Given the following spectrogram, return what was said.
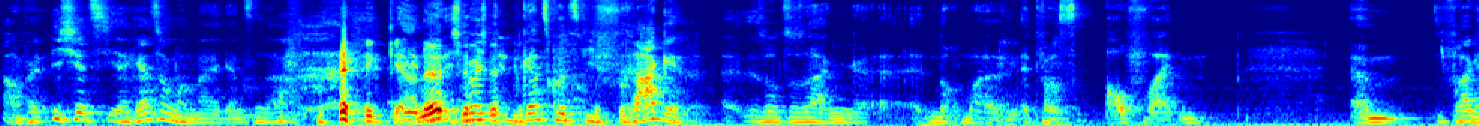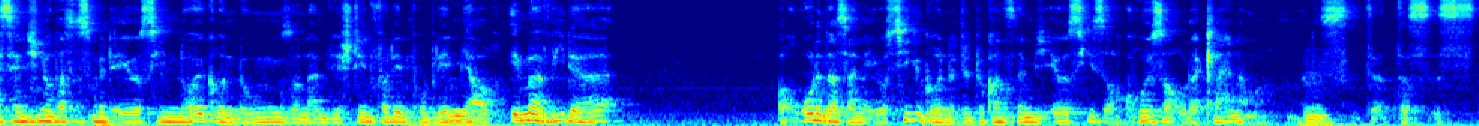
Aber wenn ich jetzt die Ergänzung nochmal ergänzen darf. Gerne. Ich möchte ganz kurz die Frage äh, sozusagen äh, nochmal etwas aufweiten. Ähm, die Frage ist ja nicht nur, was ist mit AOC-Neugründungen, sondern wir stehen vor dem Problem ja auch immer wieder, auch ohne dass eine EOC gegründet wird. Du kannst nämlich EOCs auch größer oder kleiner machen. Mhm. Das, das, ist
